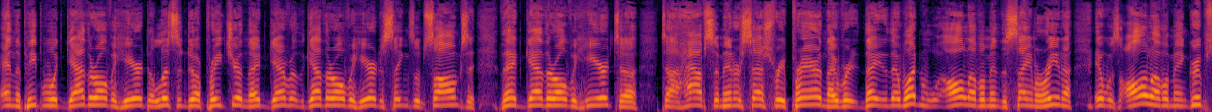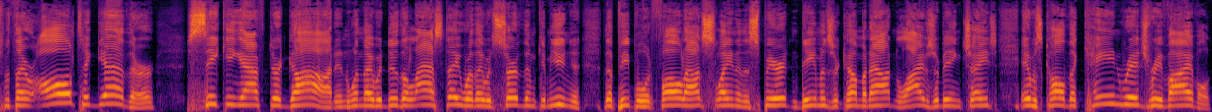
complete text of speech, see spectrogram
And the people would gather over here to listen to a preacher, and they'd gather, gather over here to sing some songs, and they'd gather over here to, to have some intercessory prayer. And they were they, they wasn't all of them in the same arena, it was all of them in groups, but they were all together seeking after God. And when they would do the last day where they would serve them communion, the people would fall out slain in the spirit, and demons are coming out, and lives are being changed. It was called the Cane Ridge Revival.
